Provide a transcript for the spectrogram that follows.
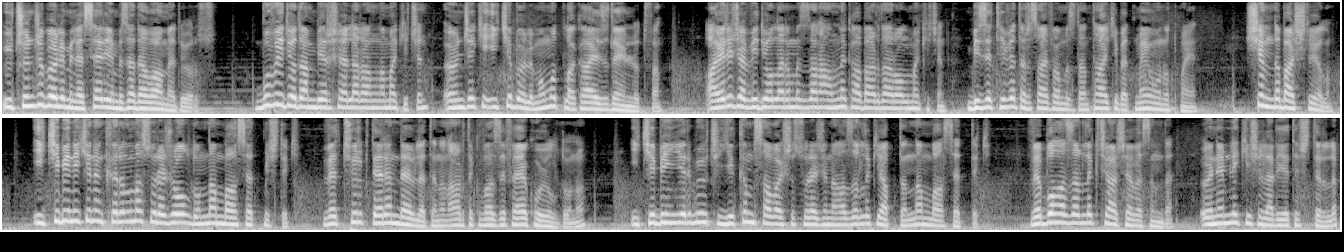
Üçüncü bölüm ile serimize devam ediyoruz. Bu videodan bir şeyler anlamak için önceki iki bölümü mutlaka izleyin lütfen. Ayrıca videolarımızdan anlık haberdar olmak için bizi Twitter sayfamızdan takip etmeyi unutmayın. Şimdi başlayalım. 2002'nin kırılma süreci olduğundan bahsetmiştik ve Türk Derin Devleti'nin artık vazifeye koyulduğunu, 2023 yıkım savaşı sürecine hazırlık yaptığından bahsettik. Ve bu hazırlık çerçevesinde önemli kişiler yetiştirilip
